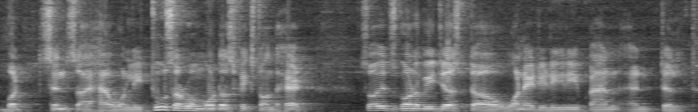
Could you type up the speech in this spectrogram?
But since I have only two servo motors fixed on the head so it's going to be just a 180 degree pan and tilt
